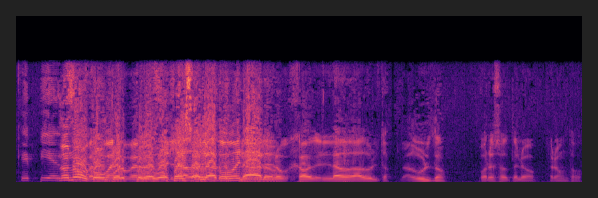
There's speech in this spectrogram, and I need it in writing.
¿Qué No, piensan? no, como por- pero vos el podés lado de hablar, joven y claro. el lo- el lado de adulto. De adulto. Por eso te lo pregunto.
